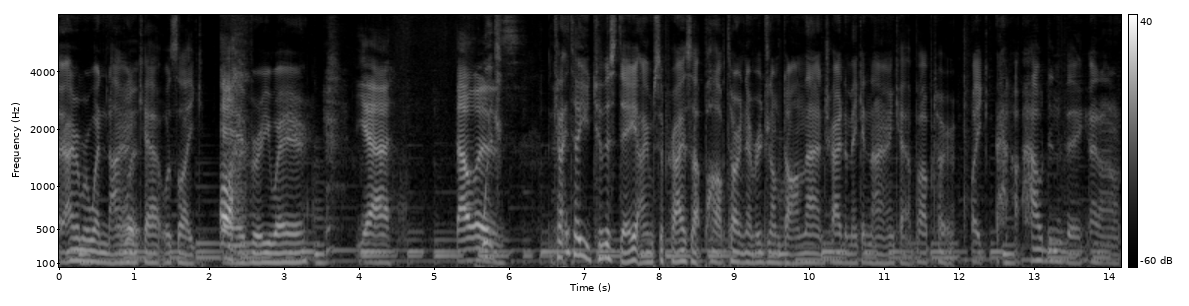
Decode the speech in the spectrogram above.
I remember when Nyan Cat was like Oh. everywhere. Yeah, that was. Can I tell you, to this day, I'm surprised that Pop Tart never jumped on that and tried to make a Nyan Cat Pop Tart. Like, how, how didn't they? I don't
